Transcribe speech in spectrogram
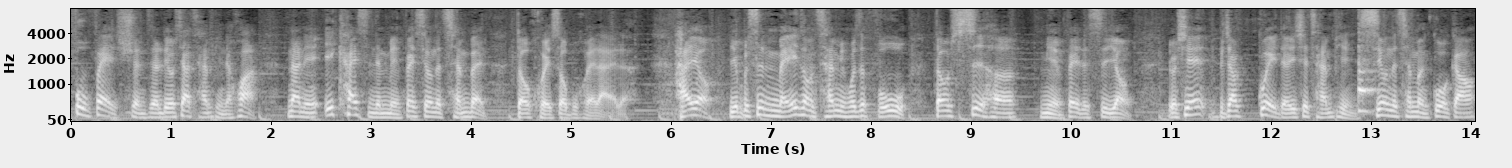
付费选择留下产品的话，那连一开始的免费试用的成本都回收不回来了。还有，也不是每一种产品或是服务都适合免费的试用。有些比较贵的一些产品，试用的成本过高，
